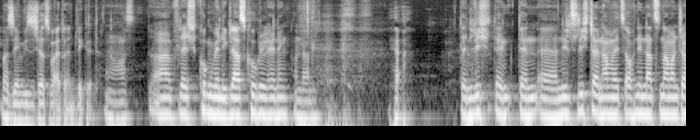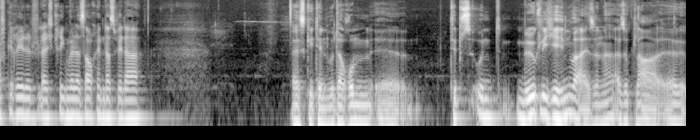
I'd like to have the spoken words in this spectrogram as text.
Mal sehen, wie sich das weiterentwickelt. Ja, äh, vielleicht gucken wir in die Glaskugel, Henning, und dann. ja. Den, Licht, den, den äh, Nils Lichtlein haben wir jetzt auch in die Nationalmannschaft geredet. Vielleicht kriegen wir das auch hin, dass wir da. Es geht ja nur darum, äh, Tipps und mögliche Hinweise. Ne? Also klar, äh,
